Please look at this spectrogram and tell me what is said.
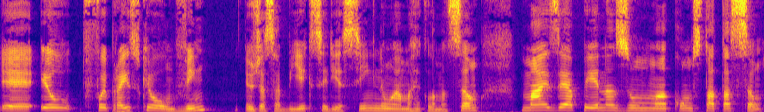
É, eu foi para isso que eu vim. Eu já sabia que seria assim, não é uma reclamação, mas é apenas uma constatação.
